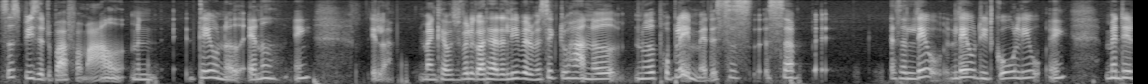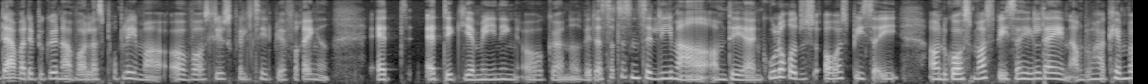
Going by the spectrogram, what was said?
så spiser du bare for meget, men det er jo noget andet, ikke? Eller man kan jo selvfølgelig godt have det alligevel, men hvis ikke du har noget, noget problem med det, så, så altså lev, lev dit gode liv, ikke? Men det er der, hvor det begynder at volde os problemer, og vores livskvalitet bliver forringet, at, at det giver mening at gøre noget ved det. Så er det sådan set lige meget, om det er en gulerod, du overspiser i, om du går og småspiser hele dagen, om du har kæmpe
